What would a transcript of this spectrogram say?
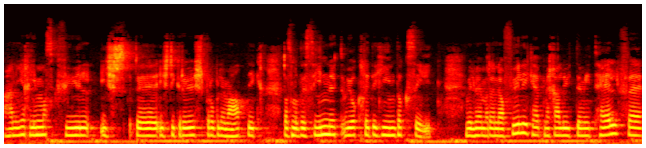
habe ich immer das Gefühl, ist, die, ist die grösste Problematik, dass man den Sinn nicht wirklich dahinter sieht. Weil wenn man eine Erfüllung hat, man kann Leuten damit helfen,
